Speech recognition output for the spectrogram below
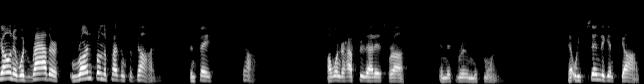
Jonah would rather run from the presence of God than face God. I wonder how true that is for us in this room this morning. That we've sinned against God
